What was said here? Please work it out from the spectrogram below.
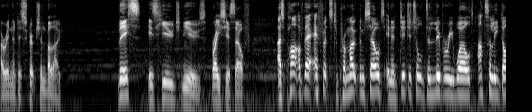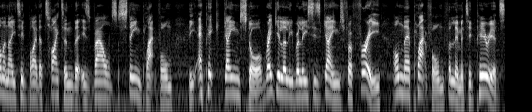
are in the description below. This is huge news. Brace yourself. As part of their efforts to promote themselves in a digital delivery world utterly dominated by the titan that is Valve's Steam platform the Epic Games Store regularly releases games for free on their platform for limited periods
